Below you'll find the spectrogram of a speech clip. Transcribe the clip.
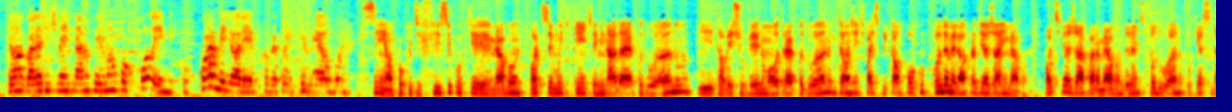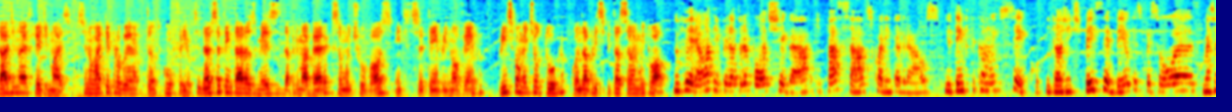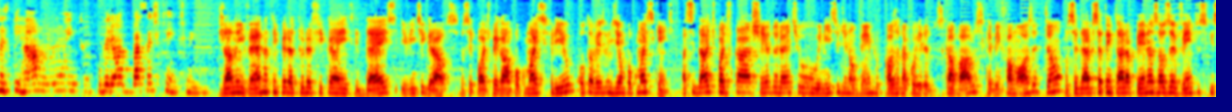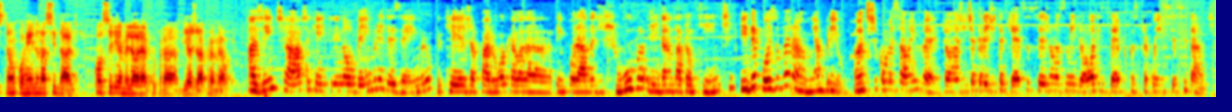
Então agora a gente vai entrar num tema um pouco polêmico. Qual é a melhor época para conhecer Melbourne? Sim, é um pouco difícil porque Melbourne pode ser muito quente determinada época do ano e talvez chover numa outra época do ano. Então a gente vai explicar um pouco quando é melhor para viajar em Melbourne. Pode-se viajar para Melbourne durante todo o ano porque a cidade não é fria demais. Você não vai ter problema tanto com o frio. Você deve se atentar aos meses da primavera que são muito chuvosos entre setembro e novembro principalmente em outubro, quando a precipitação é muito alta. No verão, a temperatura pode chegar e passar dos 40 graus e o tempo fica muito seco. Então a gente percebeu que as pessoas começam a espirrar muito. O verão é bastante quente mesmo. Já no inverno, a temperatura fica entre 10 e 20 graus. Você pode pegar um pouco mais frio ou talvez um dia um pouco mais quente. A cidade pode ficar cheia durante o início de novembro por causa da corrida dos cavalos, que é bem famosa. Então, você deve se atentar apenas aos eventos que estão ocorrendo na cidade cidade. Qual seria a melhor época para viajar para Melbourne? A gente acha que entre novembro e dezembro, porque já parou aquela temporada de chuva e ainda não tá tão quente, e depois do verão, em abril, antes de começar o inverno. Então a gente acredita que essas sejam as melhores épocas para conhecer a cidade.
